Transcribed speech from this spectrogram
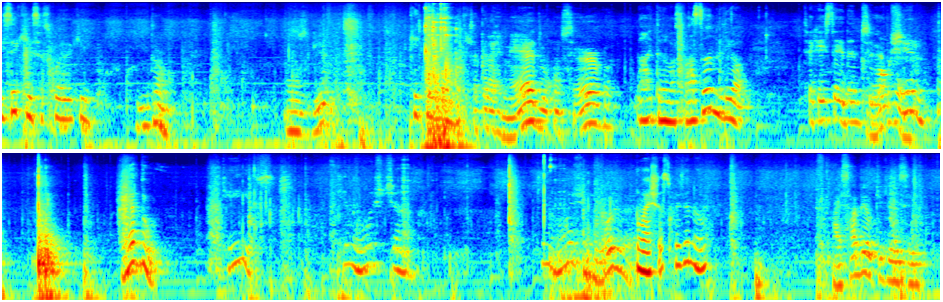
Isso aqui, essas coisas aqui. Então. Uns vidros. O que que tem dentro? Será que era remédio, conserva? Ai, tem um negócio vazando ali, ó. Será que é isso aí dentro de É, cheiro? Credo! Que isso? Que nojo, Thiago. Que nojo. Olho, velho. Não mexe essas coisas, não. Vai saber o que, que é isso aí.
